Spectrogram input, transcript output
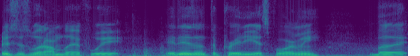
this is what i'm left with. It isn't the prettiest for me but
